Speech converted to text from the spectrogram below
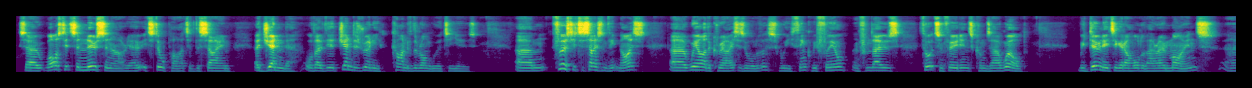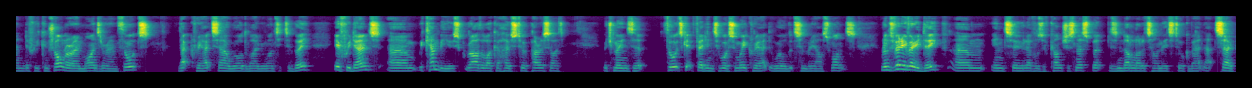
So, whilst it's a new scenario, it's still part of the same agenda, although the agenda is really kind of the wrong word to use. Um, firstly, to say something nice, uh, we are the creators, all of us. We think, we feel, and from those thoughts and feelings comes our world we do need to get a hold of our own minds, and if we control our own minds and our own thoughts, that creates our world the way we want it to be. If we don't, um, we can be used rather like a host to a parasite, which means that thoughts get fed into us and we create the world that somebody else wants. Runs very, very deep um, into levels of consciousness, but there's not a lot of time here to talk about that. So,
